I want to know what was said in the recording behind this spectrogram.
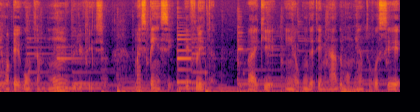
é uma pergunta muito difícil, mas pense, reflita. Vai que em algum determinado momento você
